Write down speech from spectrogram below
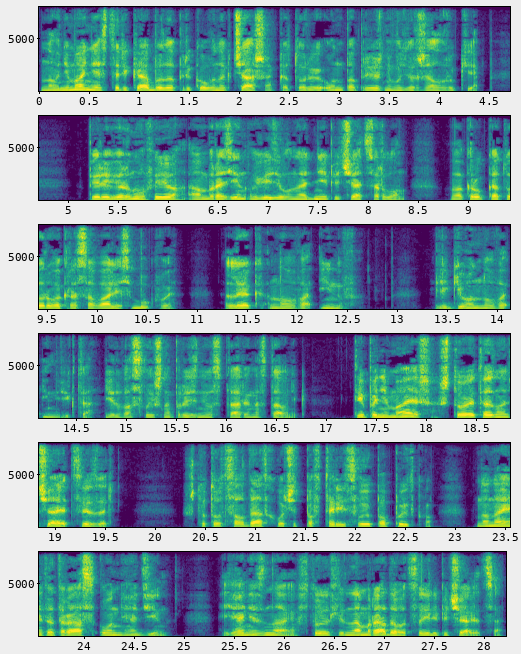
Но внимание старика было приковано к чаше, которую он по-прежнему держал в руке. Перевернув ее, Амбразин увидел на дне печать с орлом, вокруг которого красовались буквы «Лек Нова Инв». «Легион Нова Инвикта», — едва слышно произнес старый наставник. Ты понимаешь, что это означает, Цезарь? Что тот солдат хочет повторить свою попытку, но на этот раз он не один. Я не знаю, стоит ли нам радоваться или печалиться,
